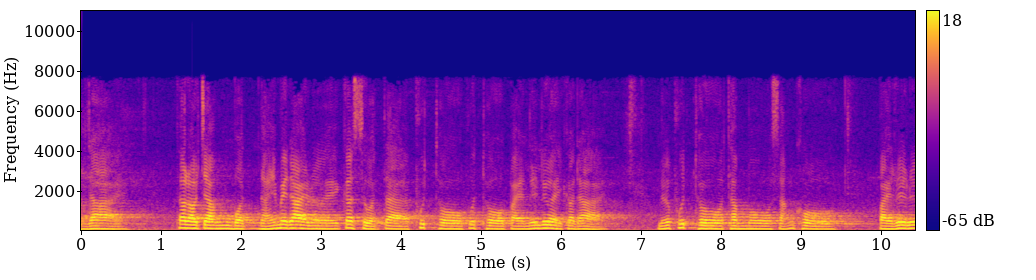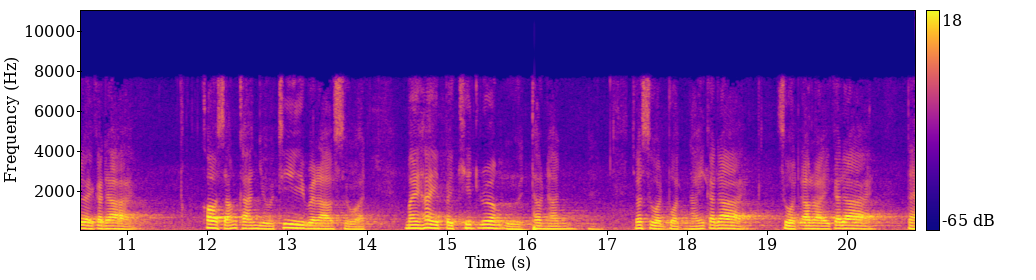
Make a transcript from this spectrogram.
ำได้ ถ้าเราจำบทไหนไม่ได้เลย ก็สวดแต่พุทโธพุทโธไปเรื่อยๆ ก็ได้ หรือพุทโธธรรมโม สังโฆไปเรื่อย ๆ ก็ได้ ข้อสำคัญอยู่ที่เวลาสวดไม่ให้ไปคิดเรื่องอื่นเท่านั้น จะสวดบทไหนก็ได้ สวดอะไรก็ได้ แต่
